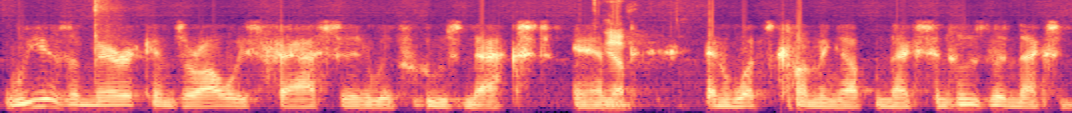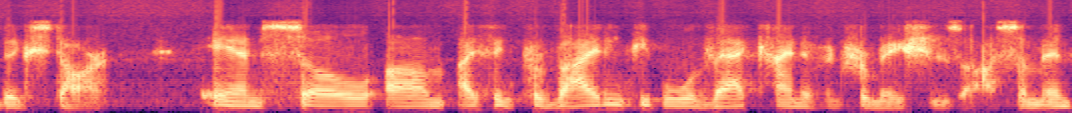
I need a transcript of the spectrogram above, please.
we as Americans are always fascinated with who's next and yep. and what's coming up next and who's the next big star. And so um, I think providing people with that kind of information is awesome. And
